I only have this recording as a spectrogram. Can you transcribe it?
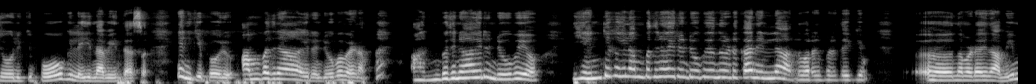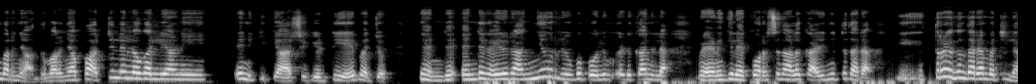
ജോലിക്ക് പോകില്ല ഈ നവീൻ ദാസ് എനിക്കിപ്പോ ഒരു അമ്പതിനായിരം രൂപ വേണം. അൻപതിനായിരം രൂപയോ? എന്റെ കയ്യിൽ അമ്പതിനായിരം രൂപയൊന്നും എടുക്കാനില്ല എന്ന് പറഞ്ഞപ്പോഴത്തേക്കും നമ്മുടെ നവീൻ പറഞ്ഞു അത് പറഞ്ഞാൽ പറ്റില്ലല്ലോ കല്യാണി. എനിക്ക് ക്യാഷ് കിട്ടിയേ പറ്റൂ. എന്റെ എന്റെ കയ്യിൽ ഒരു അഞ്ഞൂറ് രൂപ പോലും എടുക്കാനില്ല. വേണമെങ്കിലേ കുറച്ച് നാൾ കഴിഞ്ഞിട്ട് തരാം. ഇത്രയൊന്നും തരാൻ പറ്റില്ല.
